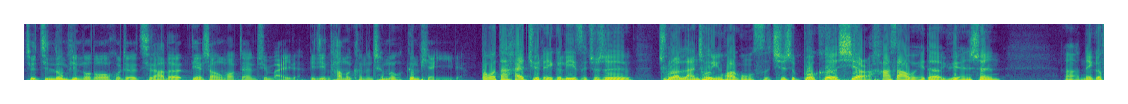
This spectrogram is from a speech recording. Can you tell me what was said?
去京东、拼多多或者其他的电商网站去买一点，毕竟他们可能成本会更便宜一点。包括他还举了一个例子，就是除了蓝筹印花公司，其实伯克希尔哈萨维的原生啊，那个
